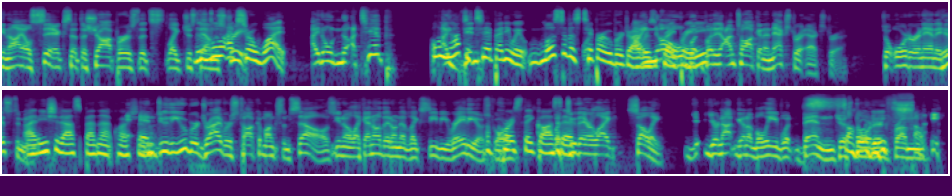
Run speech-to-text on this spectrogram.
in aisle six at the Shoppers. That's like just There's down a the little street. extra what? I don't know a tip. Oh, well, you I have to tip anyway. Most of us tip our Uber drivers. I know, Greg Brady. but but I'm talking an extra extra to order an antihistamine. Uh, you should ask Ben that question. And do the Uber drivers talk amongst themselves? You know, like I know they don't have like CB radio score. course they gossip. But do they like Sully? Y- You're not gonna believe what Ben just Sully. ordered from. Sully.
